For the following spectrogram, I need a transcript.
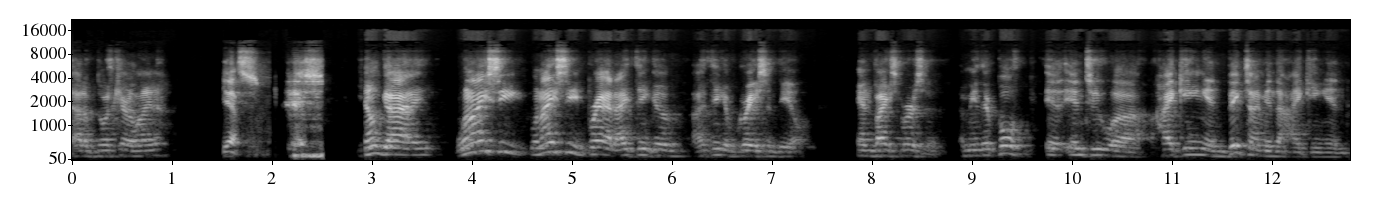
out of North Carolina? Yes. Yes. Young guy. When I see when I see Brad, I think of I think of Grayson Deal, and vice versa. I mean, they're both into uh, hiking and big time into hiking and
